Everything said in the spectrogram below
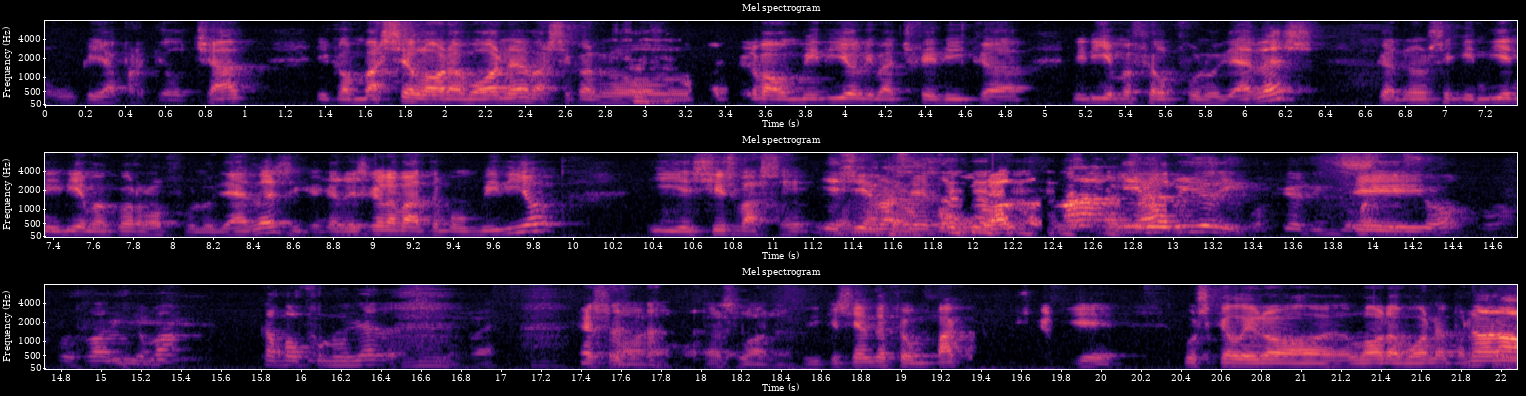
un que hi ha per aquí al xat, i com va ser l'hora bona, va ser quan el, vaig gravar un vídeo, li vaig fer dir que aniríem a fer el Fonollades, que no sé quin dia aniríem a córrer el Fonollades i que quedés gravat amb un vídeo, i així es va ser. I així va ser. Fer el vídeo i dic, hòstia, dic, Sí. això, doncs va dir que va cap al Fonollada. És l'hora, és l'hora. Dir que si hem de fer un pacte, buscaré, buscaré l'hora bona per, No, no,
